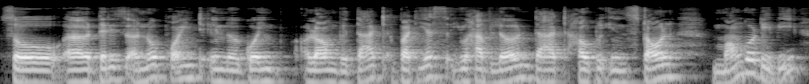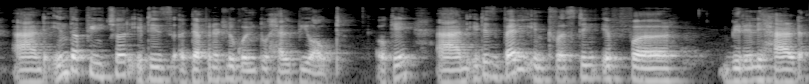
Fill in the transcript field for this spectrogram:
So uh, there is uh, no point in uh, going along with that. But yes, you have learned that how to install MongoDB and in the future it is uh, definitely going to help you out. Okay, and it is very interesting if uh, we really had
